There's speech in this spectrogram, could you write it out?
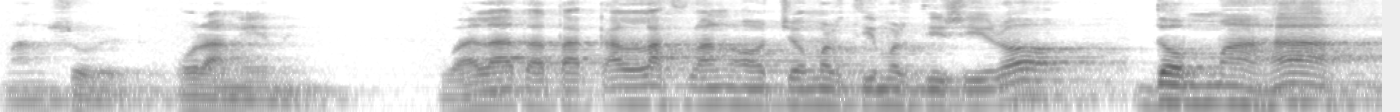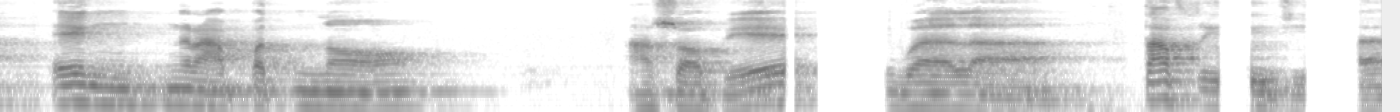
Mansur itu orang ini. Wala tatakallaf lan aja merdi-merdi sira dhammaha ing ngrapetno asabe wala tafrijiha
